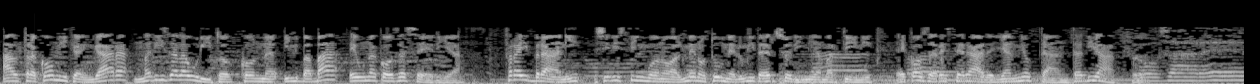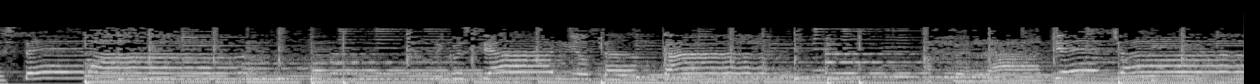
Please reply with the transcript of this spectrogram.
altra comica in gara Marisa Laurito con Il babà è una cosa seria. Fra i brani si distinguono Almeno tu nell'universo di Mia Martini e Cosa resterà degli anni Ottanta di Huff. Cosa resterà di questi anni Ottanta? Afferrati e già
